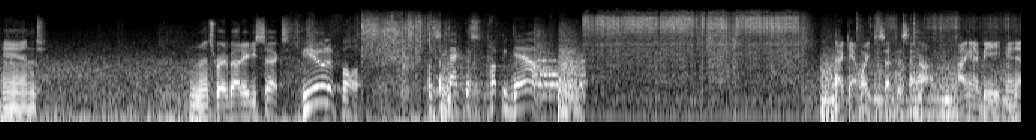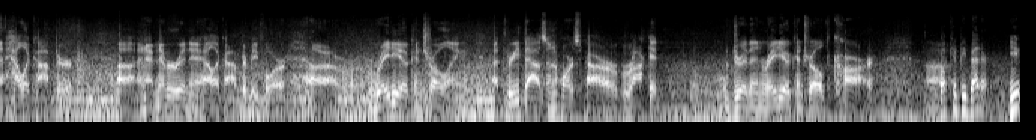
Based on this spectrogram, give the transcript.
And and that's right about 86. Beautiful. Let's pack this puppy down. I can't wait to set this thing off. I'm going to be in a helicopter, uh, and I've never ridden in a helicopter before, uh, radio controlling a 3,000 horsepower rocket driven radio controlled car. what could be better? You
